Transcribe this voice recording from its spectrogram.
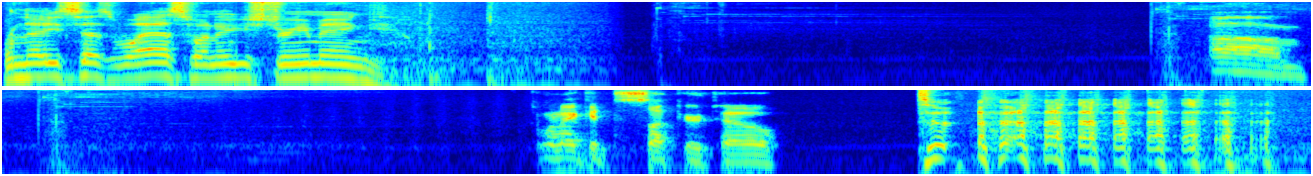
And then he says, Wes, when are you streaming? Um, when I get to suck your toe.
